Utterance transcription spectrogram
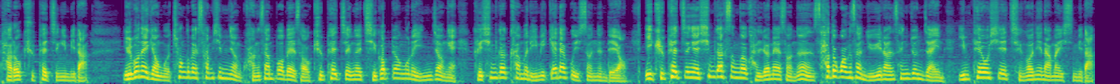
바로 규폐증입니다. 일본의 경우 1930년 광산법에서 규폐증을 직업병으로 인정해 그 심각함을 이미 깨닫고 있었는데요. 이 규폐증의 심각성과 관련해서는 사도광산 유일한 생존자인 임태호 씨의 증언이 남아 있습니다.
